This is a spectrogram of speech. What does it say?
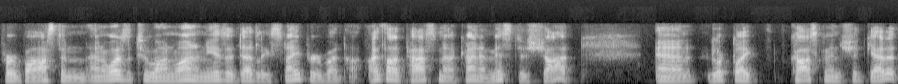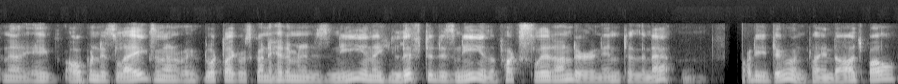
for Boston, and it was a two on one, and he is a deadly sniper. But I thought Pastrnak kind of missed his shot, and looked like Koskinen should get it, and he opened his legs, and it looked like it was going to hit him in his knee, and then he lifted his knee, and the puck slid under and into the net. What are you doing, playing dodgeball?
